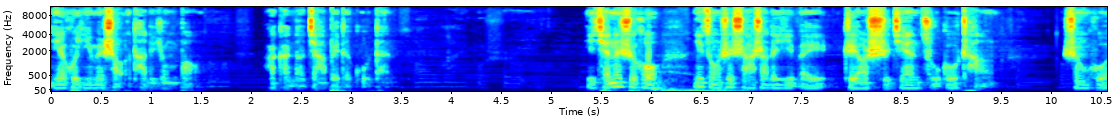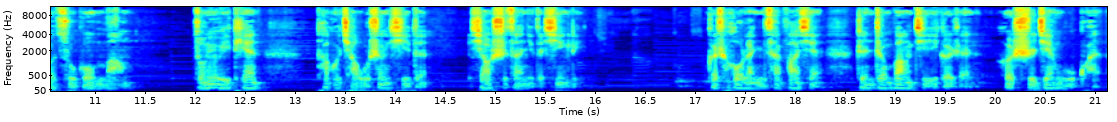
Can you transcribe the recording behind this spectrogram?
你也会因为少了他的拥抱而感到加倍的孤单。以前的时候，你总是傻傻的以为，只要时间足够长，生活足够忙，总有一天，他会悄无声息的消失在你的心里。可是后来你才发现，真正忘记一个人和时间无关，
